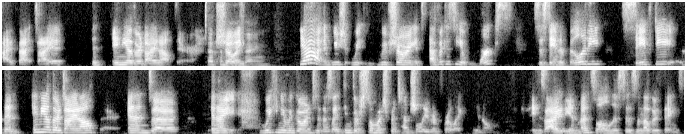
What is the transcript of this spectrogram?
high fat diet than any other diet out there. That's showing, amazing. Yeah, and we, sh- we we've showing its efficacy, it works, sustainability, safety than any other diet out there. And uh, and I we can even go into this. I think there's so much potential even for like you know anxiety and mental illnesses and other things.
